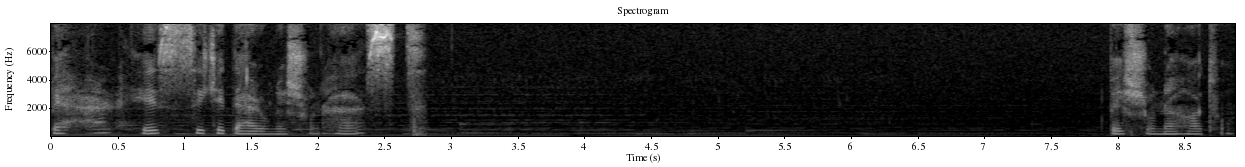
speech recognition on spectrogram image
به هر حسی که درونشون هست. به شونه هاتون.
